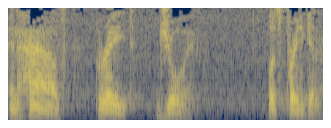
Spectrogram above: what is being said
and have great joy. Let's pray together.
